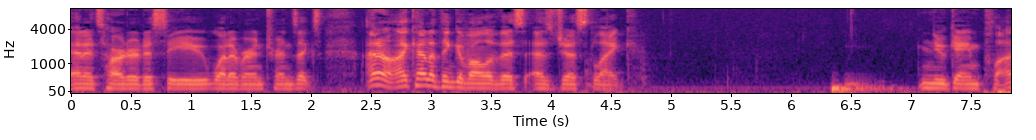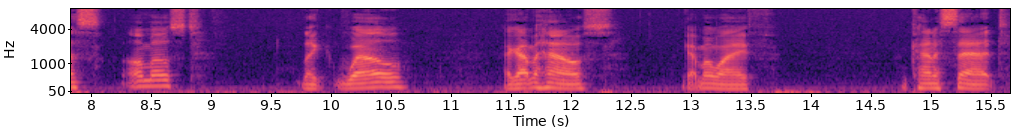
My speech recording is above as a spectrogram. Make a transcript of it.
And it's harder to see whatever intrinsics. I don't know, I kind of think of all of this as just like new game plus almost. Like, well, I got my house, got my wife, I'm kind of set.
